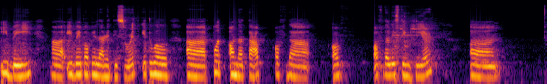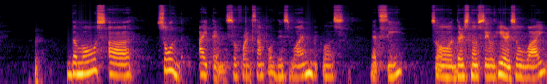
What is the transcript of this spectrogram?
eBay, uh, eBay popularity sort, it will uh, put on the top of the of of the listing here uh, the most uh, sold items. So for example, this one because let's see. So there's no sale here. So why?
